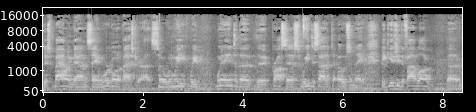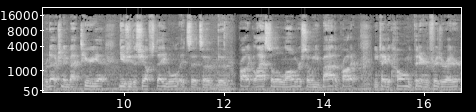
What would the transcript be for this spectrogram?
just bowing down and saying we're going to pasteurize. So when we, we went into the, the process, we decided to ozonate. It gives you the five log uh, reduction in bacteria, gives you the shelf stable. It's it's a the product lasts a little longer. So when you buy the product, you take it home, you put it in the refrigerator.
